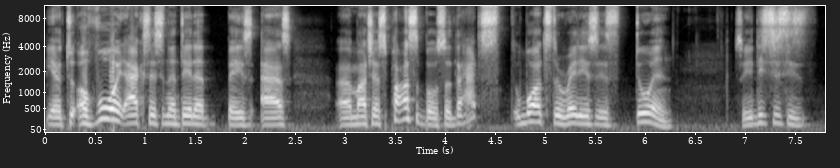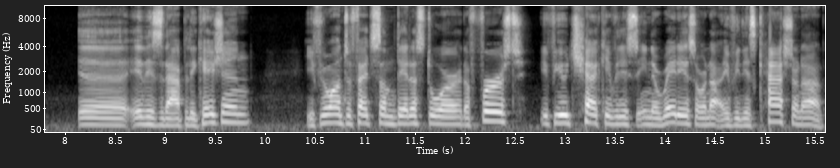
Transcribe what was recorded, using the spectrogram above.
Yeah, to avoid accessing the database as uh, much as possible. So that's what the Redis is doing. So this is uh, it is the application if you want to fetch some data store, the first, if you check if it is in the Redis or not, if it is cached or not.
